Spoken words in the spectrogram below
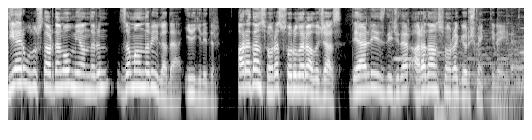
diğer uluslardan olmayanların zamanlarıyla da ilgilidir. Aradan sonra soruları alacağız. Değerli izleyiciler aradan sonra görüşmek dileğiyle.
